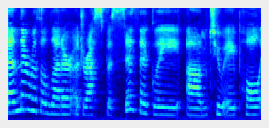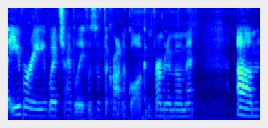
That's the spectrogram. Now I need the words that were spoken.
then there was a letter addressed specifically um, to a Paul Avery, which I believe was with the Chronicle. I'll confirm in a moment. Um,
